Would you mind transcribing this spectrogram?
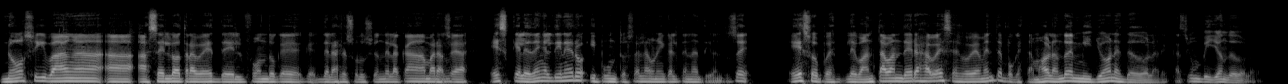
No si van a, a hacerlo a través del fondo que, que- de la resolución de la Cámara, o sea, es que le den el dinero y punto, esa es la única alternativa. Entonces, eso pues levanta banderas a veces, obviamente, porque estamos hablando de millones de dólares, casi un billón de dólares.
